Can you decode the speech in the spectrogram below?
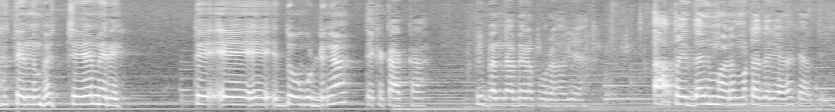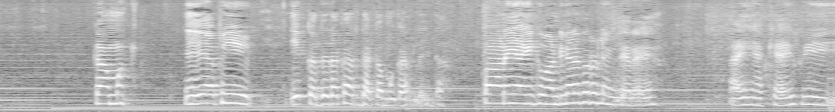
ਅਸੀਂ ਤਿੰਨ ਬੱਚੇ ਆ ਮੇਰੇ ਤੇ ਇਹ ਇਹ ਦੋ ਗੁੱਡੀਆਂ ਤੇ ਇੱਕ ਕਾਕਾ। ਵੀ ਬੰਦਾ ਮੇਰਾ ਪੂਰਾ ਹੋ ਗਿਆ। ਆਪ ਇਦਾਂ ਹੀ ਮਾੜਾ ਮੋਟਾ ਗੁਜ਼ਾਰਾ ਕਰਦੀ ਹਾਂ। ਕੰਮ ਇਹ ਆ ਵੀ ਇੱਕ ਅੱਧੇ ਦਾ ਘਰ ਦਾ ਕੰਮ ਕਰ ਲਈਦਾ। ਪਾਣੀ ਅਸੀਂ ਗਵਾਂਢੀਆਂ ਦੇ ਘਰੋਂ ਲੈਂਦੇ ਰਹੇ ਅਸੀਂ ਆਖਿਆ ਸੀ ਵੀ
